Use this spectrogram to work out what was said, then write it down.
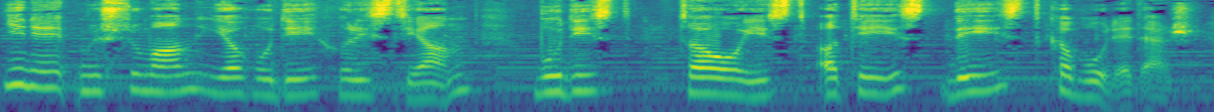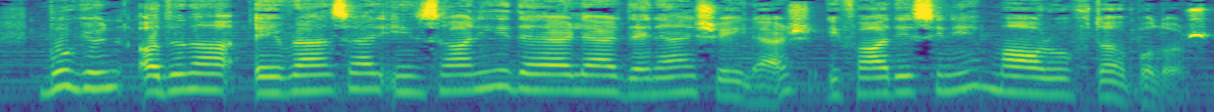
yine Müslüman, Yahudi, Hristiyan, Budist, Taoist, ateist, deist kabul eder. Bugün adına evrensel insani değerler denen şeyler ifadesini marufta bulur.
